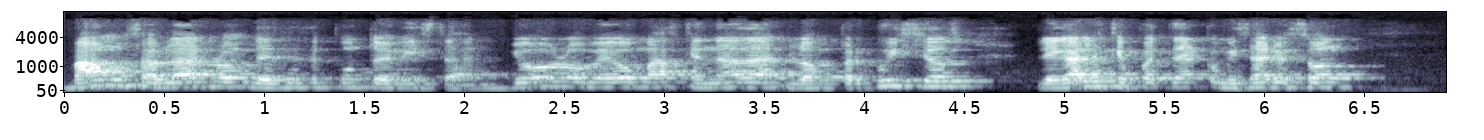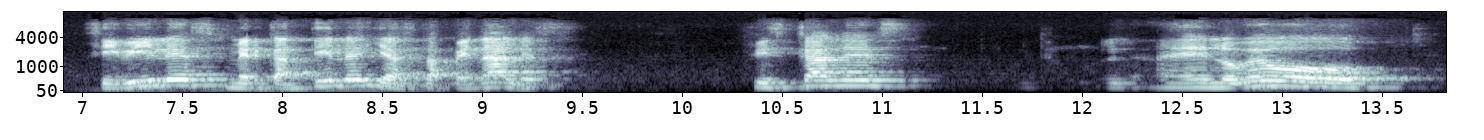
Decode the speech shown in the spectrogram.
Vamos a hablarlo desde ese punto de vista. Yo lo veo más que nada, los perjuicios legales que puede tener el comisario son civiles, mercantiles y hasta penales. Fiscales, eh, lo veo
